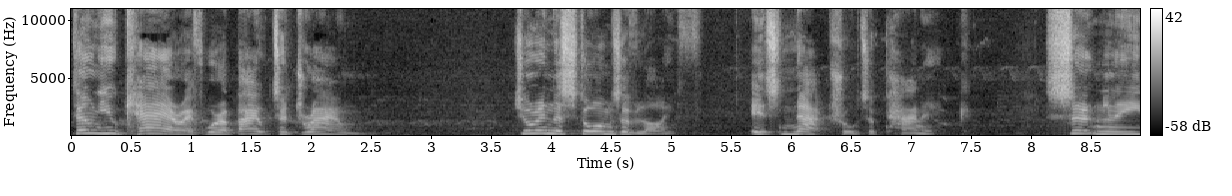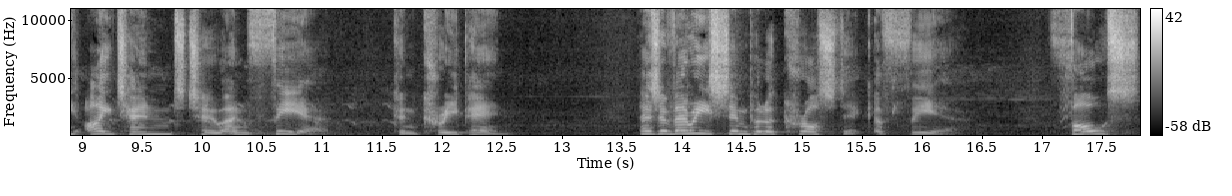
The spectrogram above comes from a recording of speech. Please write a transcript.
Don't you care if we're about to drown? During the storms of life, it's natural to panic. Certainly, I tend to, and fear can creep in. There's a very simple acrostic of fear false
